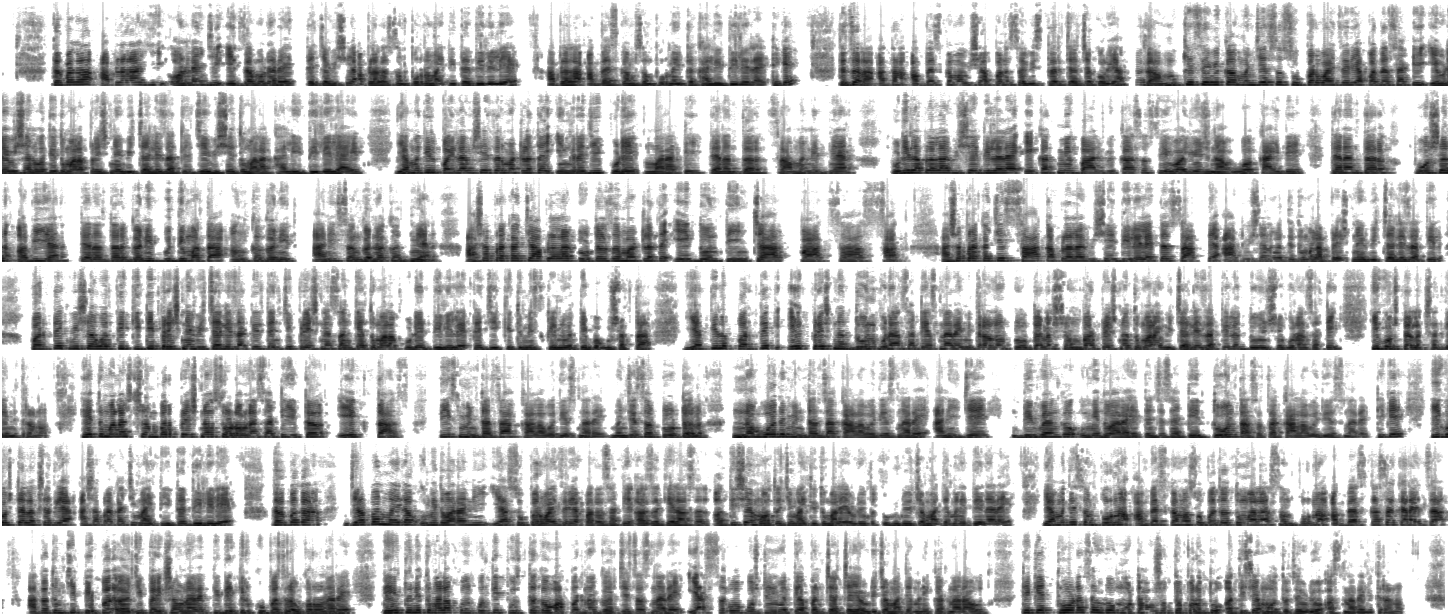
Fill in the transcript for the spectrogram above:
तर बघा आपल्याला ही ऑनलाईन जी एक्झाम होणार आहे त्याच्याविषयी आपल्याला संपूर्ण माहिती इथं दिलेली आहे. आपल्याला अभ्यासक्रम संपूर्ण इथं खाली दिलेला आहे ठीक आहे? तर चला आता अभ्यासक्रमाविषयी आपण सविस्तर चर्चा करूया. बघा मुख्य सेविका म्हणजेच सुपरवायझर या पदासाठी एवढ्या विषयांवरती तुम्हाला प्रश्न विचारले जातील जे विषय तुम्हाला खाली दिलेले आहेत. यामधील पहिला विषय जर म्हटलं तर इंग्रजी पुढे मराठी त्यानंतर सामान्य ज्ञान. पुढील आपल्याला विषय दिलेला आहे एकात्मिक बाल विकास सेवा योजना व कायदे. त्यानंतर पोषण अभियान त्यानंतर गणित बुद्धिमत्ता अंकगणित आणि संगणक ज्ञान. अशा प्रकारचे आपल्याला टोटल जर म्हटलं तर एक दोन तीन चार पाच सहा सात. अशा प्रकारचे सात आपल्याला विषय दिलेले आहेत. तर सात ते आठ विषयांवरती तुम्हाला प्रश्न विचारले जातील. प्रत्येक विषयावरती किती प्रश्न विचारले जातील त्यांची प्रश्न संख्या तुम्हाला पुढे दिलेली आहे. जी की तुम्ही स्क्रीनवरती बघू शकता. यातील प्रत्येक एक प्रश्न दोन गुणांसाठी असणार आहे मित्रांनो. टोटल शंभर प्रश्न तुम्हाला विचारले जातील. दोनशे गुणांसाठी. ही गोष्ट लक्षात घ्या मित्रांनो. हे तुम्हाला शंभर प्रश्न सोडवण्यासाठी इथं एक तास तीस मिनिटाचा कालावधी असणार आहे. म्हणजे सर टोटल नव्वद मिनिटांचा कालावधी असणार आहे आणि जे दिव्यांग उमेदवार आहेत त्यांच्यासाठी दोन तासाचा कालावधी असणार आहे. ठीक आहे? ही गोष्ट लक्षात घ्या. अशा प्रकारची माहिती इथं दिलेली आहे. तर बघा ज्या पण महिला उमेदवारांनी या सुपरवायझर या पदासाठी अर्ज केला असेल अतिशय महत्वाची माहिती तुम्हाला या व्हिडिओच्या माध्यमाने देणार आहे. यामध्ये संपूर्ण अभ्यासक्रमासोबत तुम्हाला संपूर्ण अभ्यास कसा करायचा आता तुमची पेपर जी परीक्षा होणार आहे ती देखील खूपच लवकर होणार आहे. ते हेतूने तुम्हाला कोणकोणती पुस्तक वापरणं गरजेचं असणार आहे. या सर्व गोष्टींवरती आपण चर्चा एवढीच्या माध्यमाने करणार आहोत. ठीक आहे थोडासा व्हिडिओ मोठा होऊ शकतो परंतु अतिशय महत्त्वाचा व्हिडिओ असणार आहे मित्रांनो.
